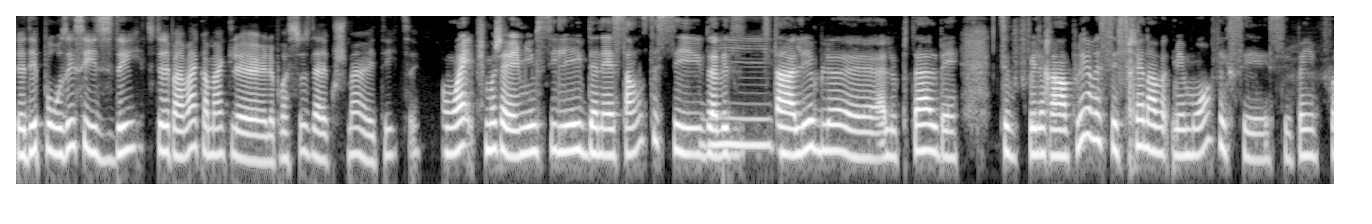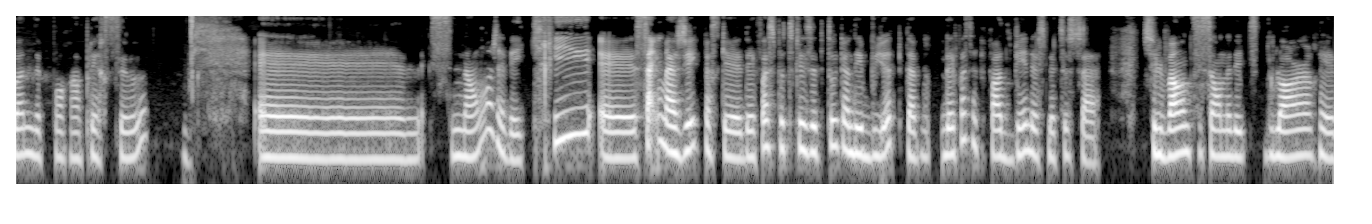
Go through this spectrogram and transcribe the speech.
de déposer ses idées, tout dépendamment comment que le, le processus de l'accouchement a été, tu sais. Oui, puis moi, j'avais mis aussi le livre de naissance. Si vous avez du temps libre là, à l'hôpital, ben, vous pouvez le remplir. C'est frais dans votre mémoire, fait que c'est bien fun de pouvoir remplir ça. Euh, sinon, j'avais écrit euh, sac magique parce que des fois, c'est pas tous les hôpitaux qui ont des bouillottes. des fois, ça peut faire du bien de se mettre ça sur, le ventre si on a des petites douleurs. Euh,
